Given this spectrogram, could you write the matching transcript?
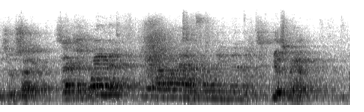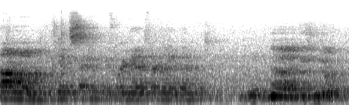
Is there a second? Second, Wait a minute, yeah, I want to add a friendly amendment. Yes, ma'am. Um, do you have a second before you get a friendly amendment? No, you can do it.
